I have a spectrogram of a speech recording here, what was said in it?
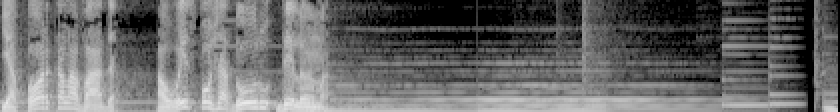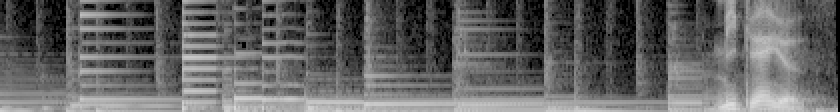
e a porca lavada ao espojadouro de lama. amiguinhas.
